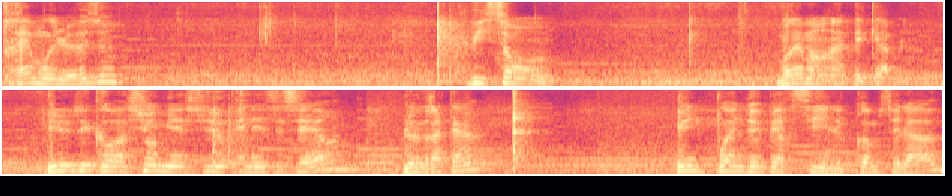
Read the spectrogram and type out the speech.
très moelleuse, cuisson vraiment impeccable. Une décoration bien sûr est nécessaire, le gratin, une pointe de persil comme cela.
